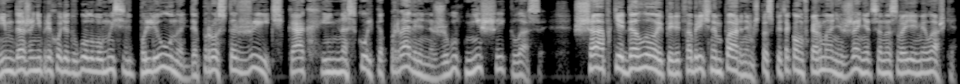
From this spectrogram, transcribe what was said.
Им даже не приходит в голову мысль плюнуть, да просто жить, как и насколько правильно живут низшие классы. Шапки долой перед фабричным парнем, что с пятаком в кармане женится на своей милашке.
